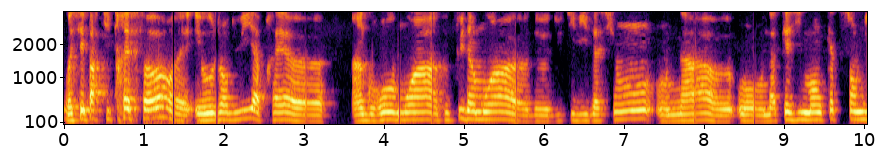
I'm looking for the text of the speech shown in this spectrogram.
Ouais, C'est parti très fort et aujourd'hui, après euh, un gros mois, un peu plus d'un mois euh, d'utilisation, on, a, euh, on a quasiment 400 000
